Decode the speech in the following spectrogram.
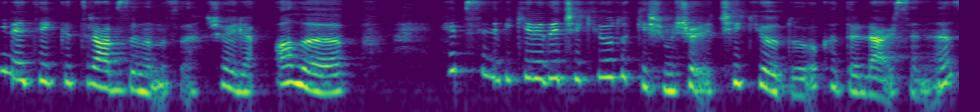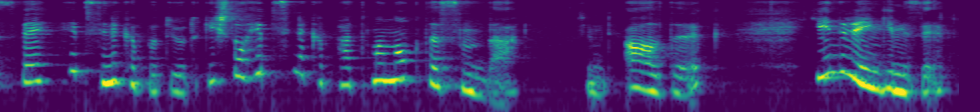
yine tekli trabzanımızı şöyle alıp hepsini bir kere de çekiyorduk ya şimdi şöyle çekiyorduk hatırlarsanız ve hepsini kapatıyorduk. İşte o hepsini kapatma noktasında Şimdi aldık. Yeni rengimizi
